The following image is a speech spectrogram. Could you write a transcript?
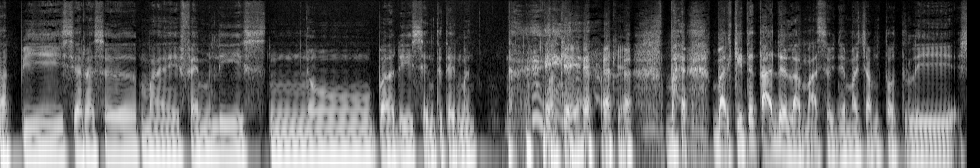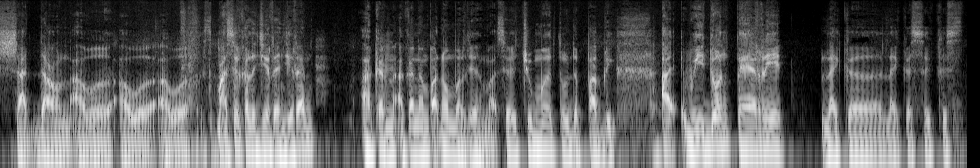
Tapi saya rasa my family is nobody's entertainment. Okay, okay. but, but kita tak adalah maksudnya macam totally shut down our our our. Maksud kalau jiran-jiran akan akan nampak normal je. Maksudnya cuma to the public. I, we don't parade like a like a circus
